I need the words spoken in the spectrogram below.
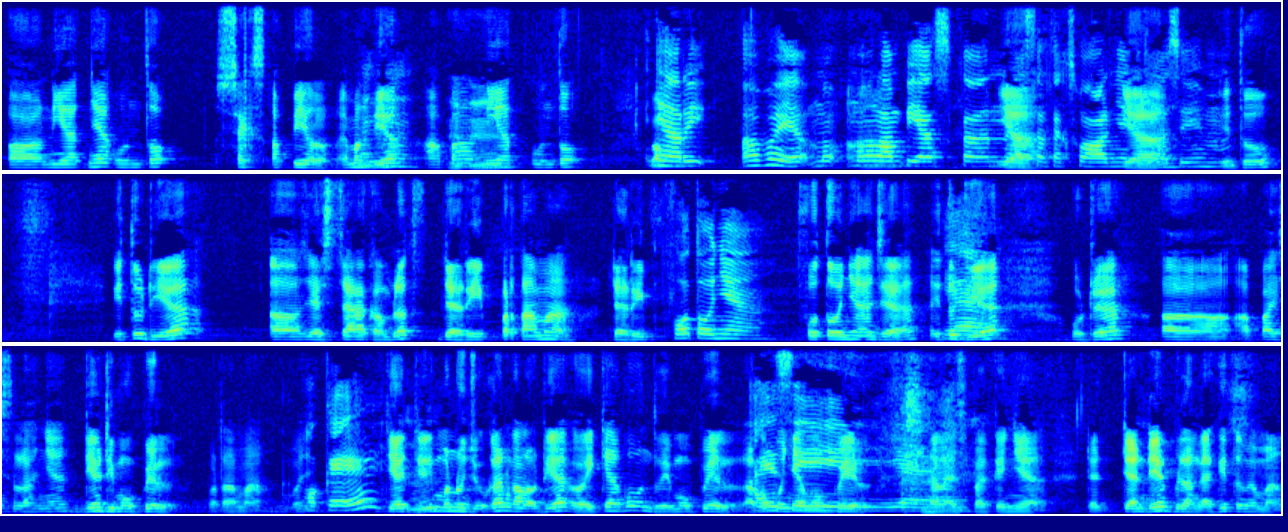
eh, niatnya untuk sex appeal. Emang dia apa niat untuk Nyari apa ya? me- melampiaskan Ya. rasa seksualnya gitu ya nggak sih. Hmm. itu itu dia eh, ya secara gamblang dari pertama dari Fotonya. fotonya aja itu Ya. dia udah eh, apa istilahnya dia di mobil pertama. Oke. Dia jadi menunjukkan kalau dia oh iki aku duwe mobil, aku I punya see, mobil yeah. dan lain sebagainya. Dan, dan dia bilang kayak gitu memang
